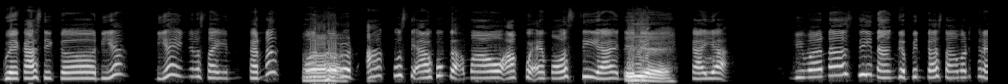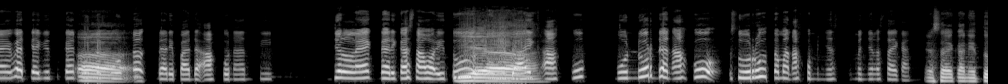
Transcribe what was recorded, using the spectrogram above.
gue kasih ke dia, dia yang nyelesain karena Ah. menurut aku sih aku nggak mau aku emosi ya. Jadi iya kayak gimana sih nanggepin customer cerewet kayak gitu kan Ah. unek-unek daripada aku nanti jelek dari customer itu Iya. lebih baik aku mundur dan aku suruh teman aku menye- menyelesaikan. ya saya kan itu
